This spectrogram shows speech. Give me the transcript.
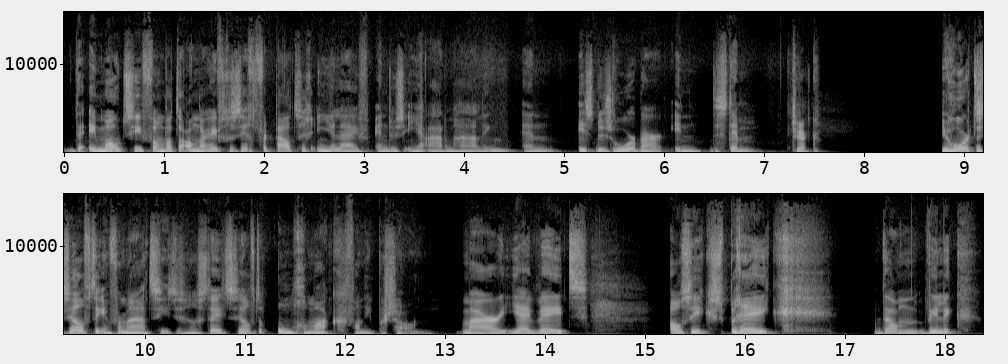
de emotie van wat de ander heeft gezegd vertaalt zich in je lijf en dus in je ademhaling. En is dus hoorbaar in de stem. Check. Je hoort dezelfde informatie. Het is nog steeds hetzelfde ongemak van die persoon. Maar jij weet, als ik spreek, dan wil ik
